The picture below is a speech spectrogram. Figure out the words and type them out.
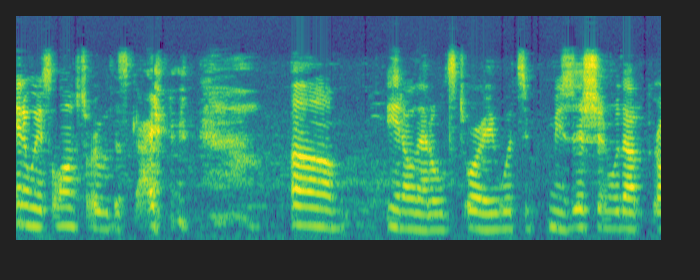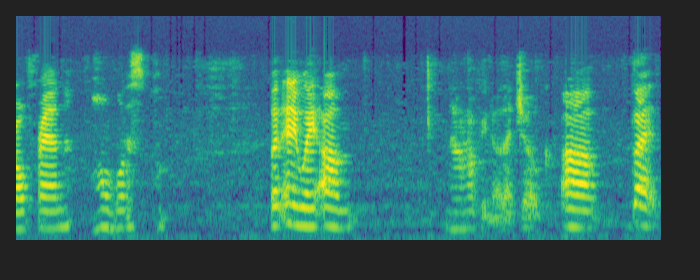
Anyway it's a long story with this guy. Um you know that old story what's a musician without a girlfriend homeless. But anyway um i don't know if you know that joke. Uh, but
